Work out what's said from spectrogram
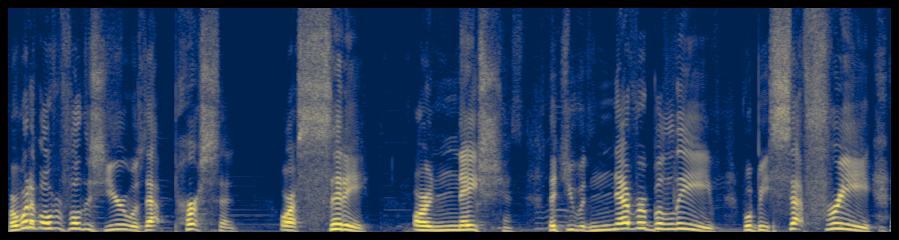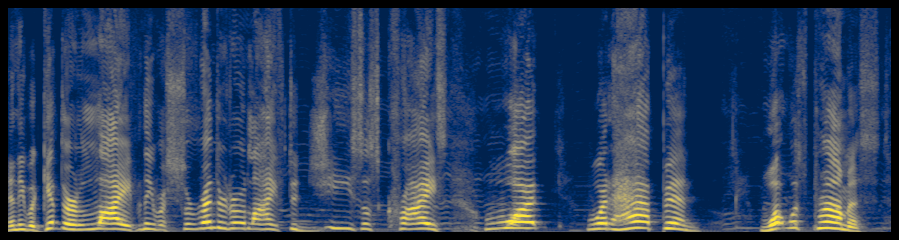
Or what if overflow this year was that person or a city or a nation that you would never believe would be set free and they would give their life and they would surrender their life to Jesus Christ? What would happen? What was promised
